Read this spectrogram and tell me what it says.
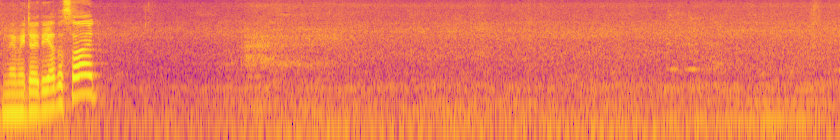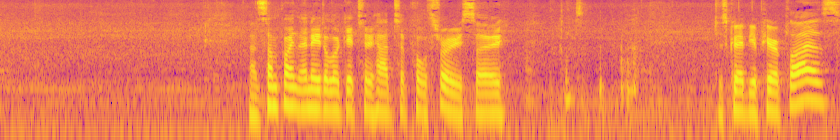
And then we do the other side. At some point the needle will get too hard to pull through, so oops, just grab your pair of pliers,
